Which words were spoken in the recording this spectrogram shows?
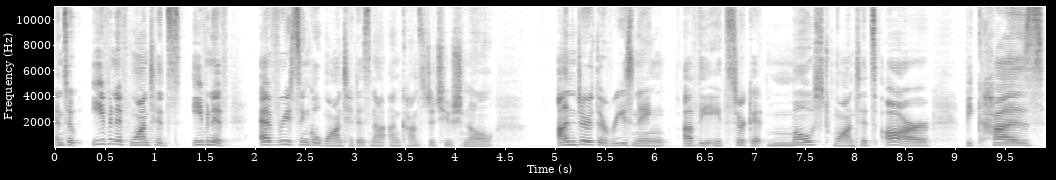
And so even if wanteds, even if every single wanted is not unconstitutional, under the reasoning of the Eighth Circuit, most wanteds are because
